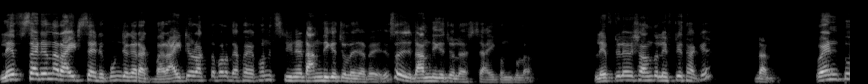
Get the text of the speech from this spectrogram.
লেফট সাইডে না রাইট সাইডে কোন জায়গায় রাখবা? রাইটেও রাখতে পারো, দেখো এখন স্ক্রিনে ডান দিকে চলে যাবে। দেখছ? ডান দিকে চলে আসছে আইকনগুলা। লেফট লেভেল সাধারণত লেফটে থাকে। ডান ওয়েন টু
